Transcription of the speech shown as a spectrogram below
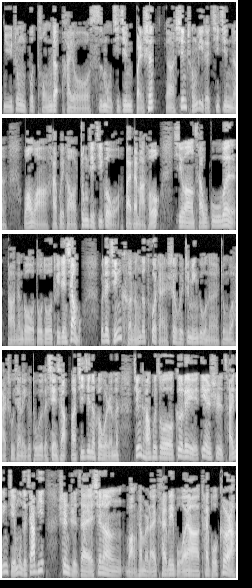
与众不同的还有私募基金本身。呃，新成立的基金呢，往往还会到中介机构拜拜码头，希望财务顾问啊能够多多推荐项目。为了尽可能的拓展社会知名度呢，中国还出现了一个独有的现象啊，基金的合伙人们经常会做各类电视财经节目的嘉宾，甚至在新浪网上面来开微博呀、开博客啊，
